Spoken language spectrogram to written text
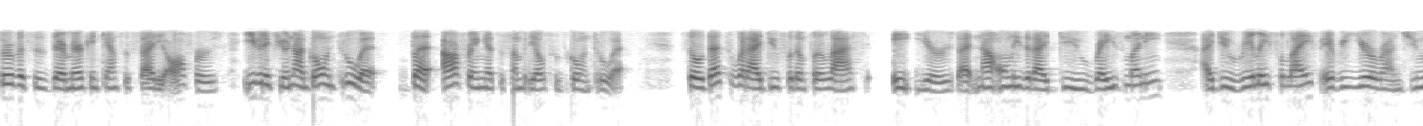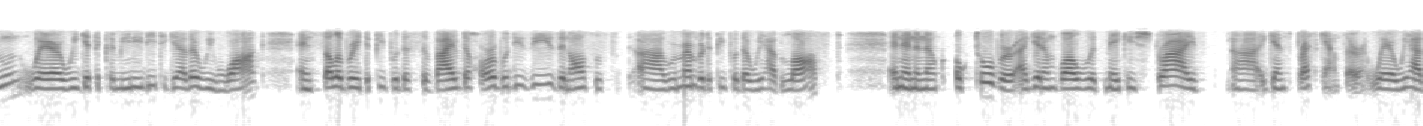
services that American Cancer Society offers, even if you're not going through it, but offering it to somebody else who's going through it. So that's what I do for them for the last eight years. I, not only did I do raise money, I do Relay for Life every year around June, where we get the community together, we walk and celebrate the people that survived the horrible disease, and also uh, remember the people that we have lost. And then in October, I get involved with making strides uh, against breast cancer, where we have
